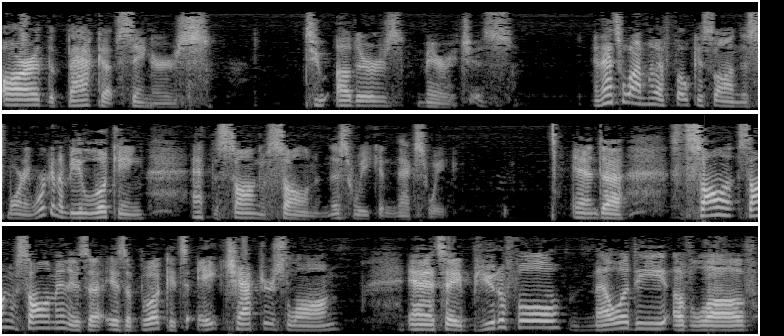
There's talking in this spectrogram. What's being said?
are the backup singers to others' marriages. And that's what I'm going to focus on this morning. We're going to be looking at the Song of Solomon this week and next week. And uh, Song of Solomon is a is a book. It's eight chapters long, and it's a beautiful melody of love,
